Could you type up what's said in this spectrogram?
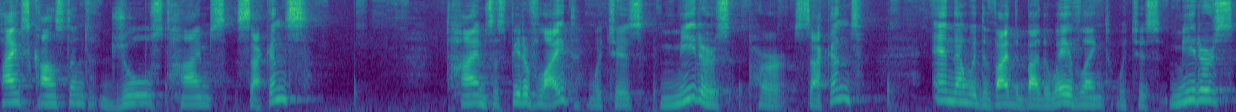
Planck's constant, joules times seconds, times the speed of light, which is meters per second, and then we divide it by the wavelength, which is meters.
